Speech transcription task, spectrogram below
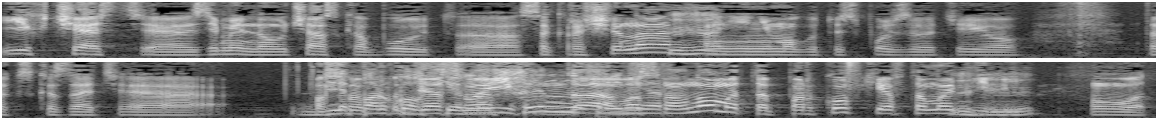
их часть э, земельного участка будет а, сокращена, угу. они не могут использовать ее, так сказать, а, для парковки для своих, машин, да, например. в основном это парковки автомобилей. Угу. Вот.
